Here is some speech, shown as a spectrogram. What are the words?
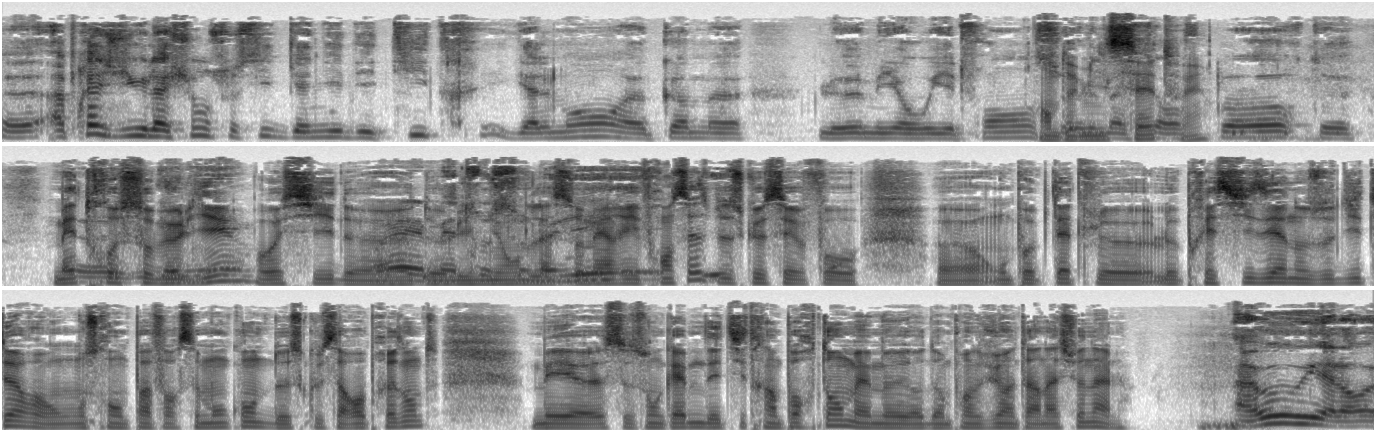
Euh, après, j'ai eu la chance aussi de gagner des titres également, comme le meilleur ouvrier de France en 2007 ouais. Sport, euh, maître sommelier euh, aussi de, ouais, de l'union de la sommellerie française parce que c'est faux euh, on peut peut-être le, le, préciser à nos auditeurs on se rend pas forcément compte de ce que ça représente mais euh, ce sont quand même des titres importants même euh, d'un point de vue international ah oui oui alors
